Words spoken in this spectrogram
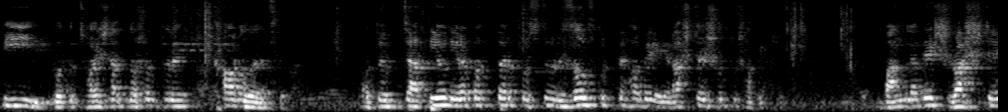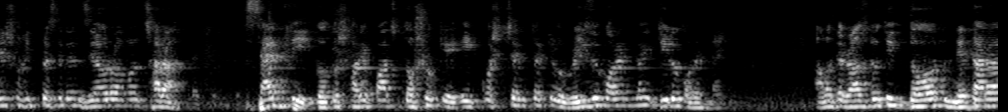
পিল গত ছয় সাত দশক ধরে খাওয়ানো হয়েছে। অতএব জাতীয় নিরাপত্তার প্রশ্ন রিজলভ করতে হবে রাষ্ট্রের শত্রু সাপেক্ষে। বাংলাদেশ রাষ্ট্রে শহীদ প্রেসিডেন্ট জিয়াউর রহমান ছাড়া স্যাডলি গত সাড়ে পাঁচ দশকে এই কোয়েশ্চেনটা কেউ রেইজও করেন নাই ডিলও করেন নাই। আমাদের রাজনৈতিক দল, নেতারা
